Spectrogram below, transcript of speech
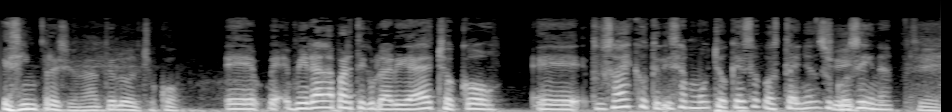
Es impresionante lo del Chocó. Eh, mira la particularidad de Chocó. Eh, tú sabes que utilizan mucho queso costeño en su sí, cocina. Sí.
